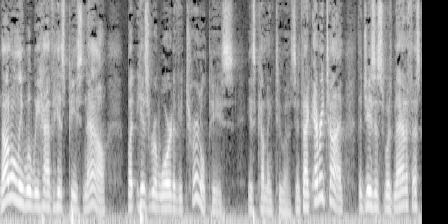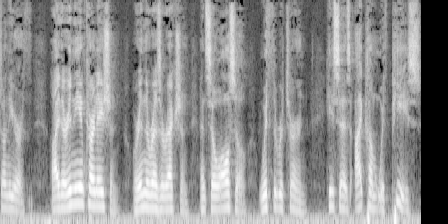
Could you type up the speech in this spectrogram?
not only will we have his peace now, but his reward of eternal peace is coming to us. In fact, every time that Jesus was manifest on the earth, either in the incarnation or in the resurrection, and so also with the return, he says, I come with peace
